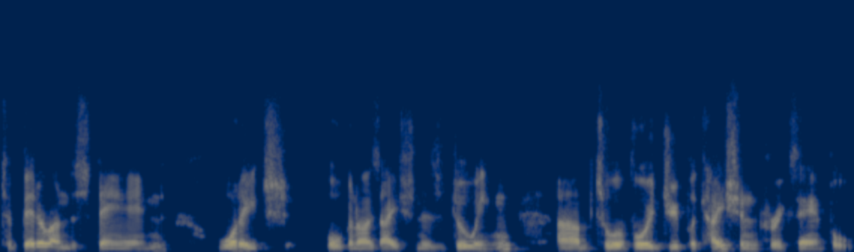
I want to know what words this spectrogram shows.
to better understand what each organisation is doing um, to avoid duplication, for example,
